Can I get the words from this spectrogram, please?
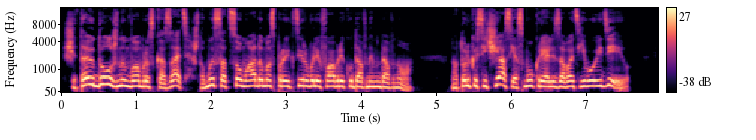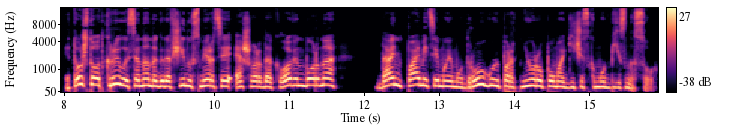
Считаю должным вам рассказать, что мы с отцом Адама спроектировали фабрику давным-давно. Но только сейчас я смог реализовать его идею. И то, что открылась она на годовщину смерти Эшварда Кловенборна, дань памяти моему другу и партнеру по магическому бизнесу.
